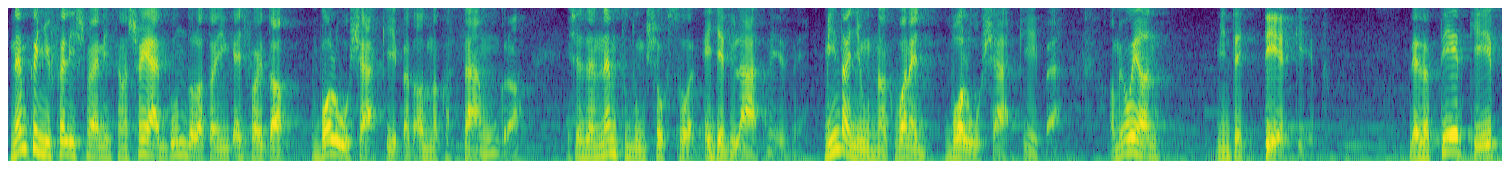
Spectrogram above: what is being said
nem könnyű felismerni, hiszen a saját gondolataink egyfajta valóságképet adnak a számunkra, és ezen nem tudunk sokszor egyedül átnézni. Mindannyiunknak van egy valóságképe, ami olyan, mint egy térkép. De ez a térkép,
